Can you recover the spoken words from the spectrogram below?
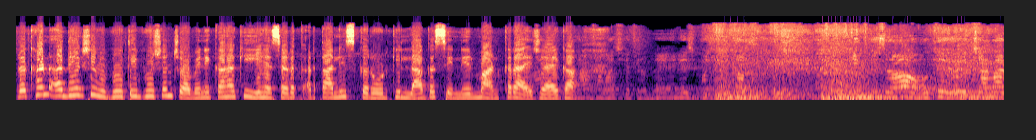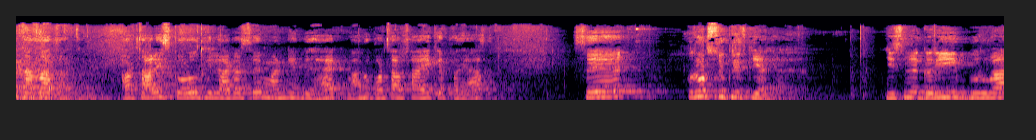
प्रखंड अध्यक्ष विभूति भूषण चौबे ने कहा कि यह सड़क 48 करोड़ की लागत से निर्माण कराया जाएगा। क्षेत्र में होते हुए कर रहा था। अड़तालीस करोड़ की लागत से माननीय विधायक भानु प्रताप शाही के प्रयास से रोड स्वीकृत किया गया है, जिसमें गरीब गुरबा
